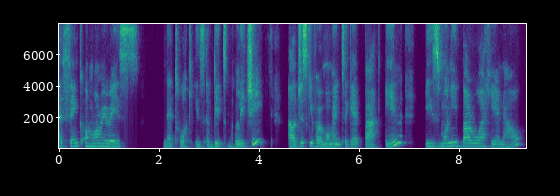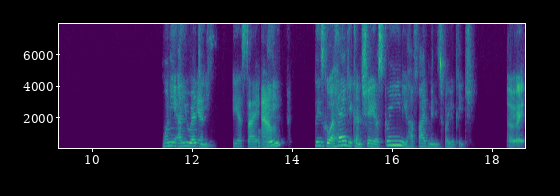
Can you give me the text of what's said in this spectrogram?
I think Omorire's network is a bit glitchy. I'll just give her a moment to get back in. Is Moni Baruwa here now? Moni, are you ready? Yes, yes I okay. am. Please go ahead. You can share your screen. You have five minutes for your pitch. All right.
